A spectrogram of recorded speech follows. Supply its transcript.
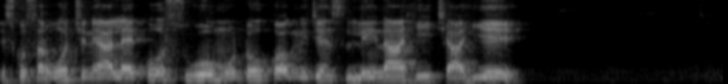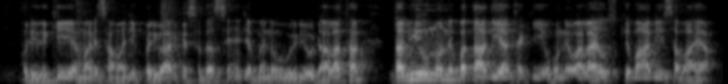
इसको सर्वोच्च न्यायालय को सुओ मोटो कॉग्निजेंस लेना ही चाहिए। और ये देखिए, ये हमारे सामाजिक परिवार के सदस्य हैं। जब मैंने वो वीडियो डाला था, तभी उन्होंने बता दिया था कि ये होने वाला है, उसके बाद ये सब आया।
